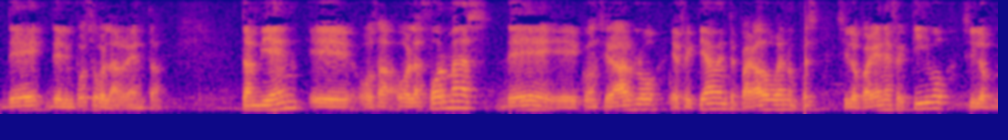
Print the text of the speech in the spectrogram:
de, del impuesto de la renta. También, eh, o, sea, o las formas de eh, considerarlo efectivamente pagado, bueno, pues si lo pagué en efectivo, si lo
